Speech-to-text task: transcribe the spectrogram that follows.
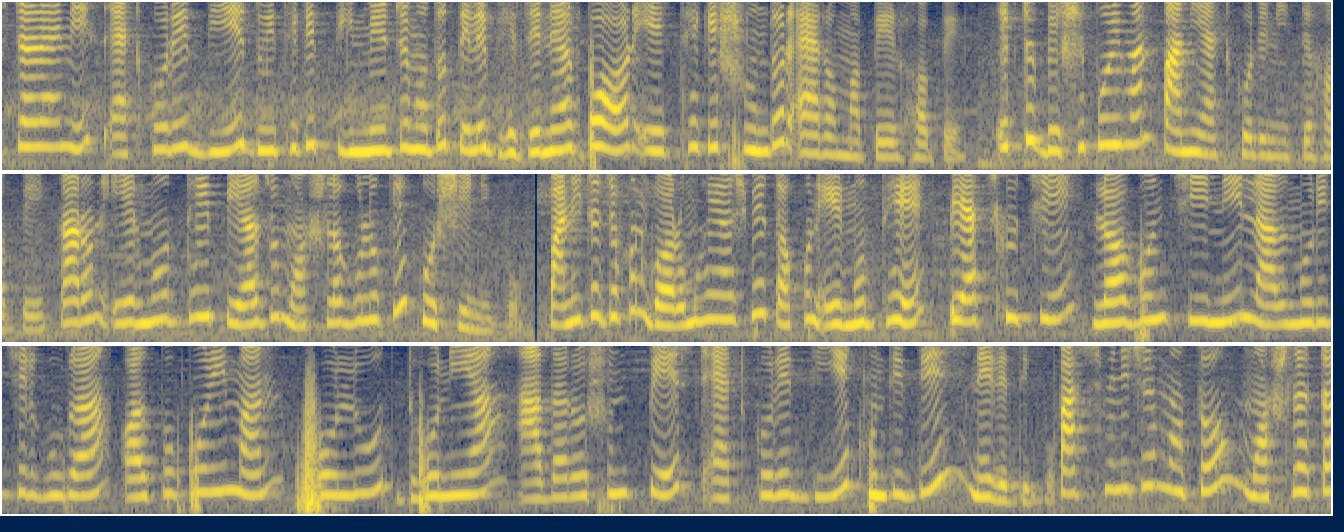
স্টার অ্যাড করে দিয়ে দুই থেকে তিন মিনিটের মতো তেলে ভেজে নেওয়ার পর এর থেকে সুন্দর অ্যারোমা বের হবে। একটু বেশি পরিমাণ পানি অ্যাড করে নিতে হবে, কারণ এর মধ্যেই পেঁয়াজ ও মশলাগুলোকে কষিয়ে নিব। পানিটা যখন গরম হয়ে আসবে তখন এর মধ্যে পেঁয়াজ কুচি, লবণ, চিনি, লাল মরিচের গুঁড়া, অল্প পরিমাণ হলুদ, ধনিয়া, আদা, রসুন পেস্ট অ্যাড করে দিয়ে খুন্তি দিয়ে নেড়ে দিব। পাঁচ মিনিটের মতো মশলাটা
